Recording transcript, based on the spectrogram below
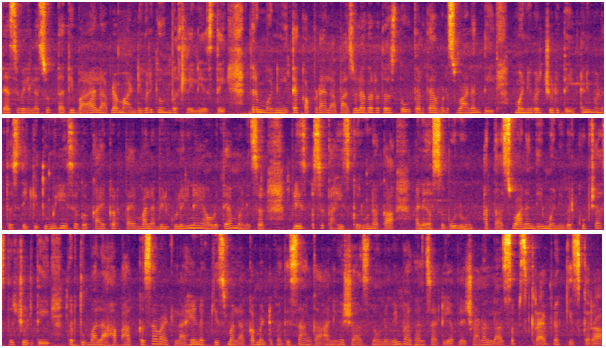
त्याच वेळेला सुद्धा ती बाळाला आपल्या मांडीवर घेऊन बसलेली असते. तर मणी त्या कपड्याला बाजूला करत असतो. तर त्यावर स्वानंदी मणीवर चिडते आणि म्हणत असते की तुम्ही हे सगळं काय करताय? मला बिलकुलही नाही आवडत त्या मणीचं प्लीज असं काहीच करू नका. आणि असं बोलून आता स्वानंदी मणीवर खूप जास्त चिडते. तर तुम्हाला हा भाग कसा वाटला हे नक्कीच मला कमेंटमध्ये सांगा आणि अशाच नवनवीन भागांसाठी आपल्या चॅनलला सबस्क्राईब नक्कीच करा.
